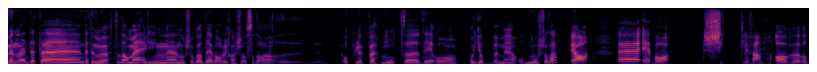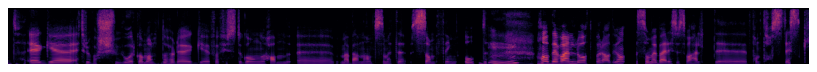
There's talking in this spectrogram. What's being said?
Men dette, dette møtet da med Ellen Nordstoga, det var vel kanskje også da øh, oppløpet mot det å, å jobbe med Odd Nordstoga? Ja, eh, jeg var skikkelig fan av Odd. Jeg, eh, jeg tror jeg var sju år gammel. Da hørte jeg for første gang han eh, med bandet hans som heter Something Odd. Og det var en låt på radio som jeg bare syntes var helt eh, fantastisk.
